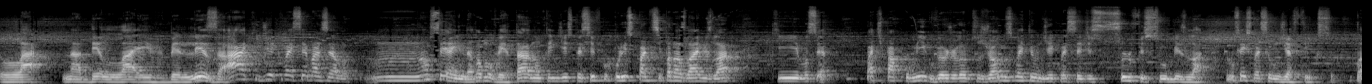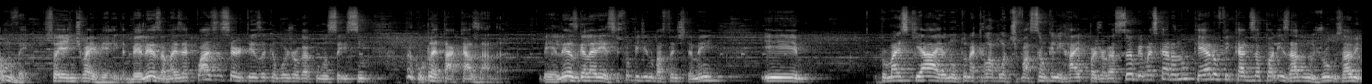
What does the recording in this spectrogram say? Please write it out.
lá na The Live, beleza? Ah, que dia que vai ser, Marcelo? Hum, não sei ainda, vamos ver, tá? Não tem dia específico, por isso participa das lives lá que você bate papo comigo, vê eu jogando outros jogos, vai ter um dia que vai ser de surf subs lá. Não sei se vai ser um dia fixo. Vamos ver. Isso aí a gente vai ver ainda, beleza? Mas é quase certeza que eu vou jogar com vocês sim para completar a casada. Beleza, galerinha? Vocês estão pedindo bastante também. E por mais que, ah, eu não tô naquela motivação, aquele hype para jogar sub, mas, cara, eu não quero ficar desatualizado no jogo, sabe?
